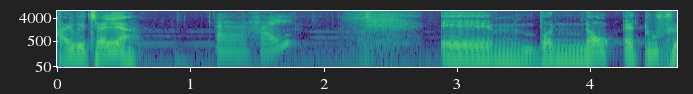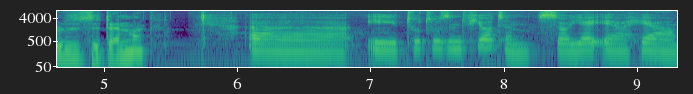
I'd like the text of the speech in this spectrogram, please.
Hej Vitalia. Uh, hej. Øhm, hvornår er du flyttet til Danmark? Uh, I 2014, så jeg er her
